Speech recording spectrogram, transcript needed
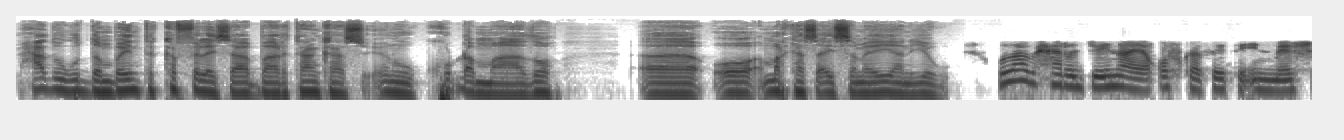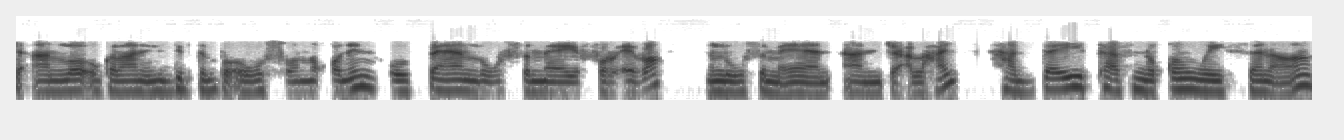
maxaad ugu dambeynta ka filaysaa baaritaankaas inuu ku dhammaado oo markaas ay sameeyaan iyagu? Wallahi waxaan rajaynayaa qofkaasayta in meesha aan loo ogolaan in dib dambe ugu soo noqonin oo baan lagu sameeyo forever in lagu sameeya aan jeclahay. Hadday taas noqon weysana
